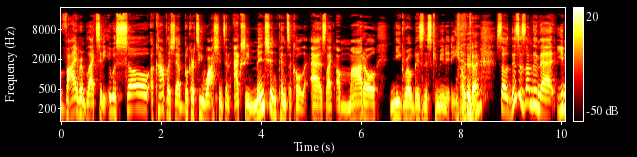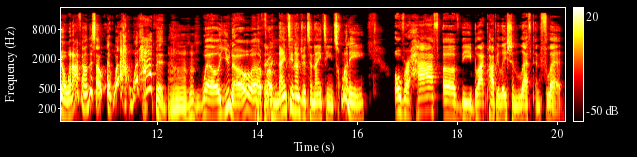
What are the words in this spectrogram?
vibrant black city. It was so accomplished that Booker T. Washington actually mentioned Pensacola as like a model Negro business community. Okay. so this is something that, you know, when I found this, I was like, what, what happened? hmm Well, you know, uh, from 1900 to 1920, over half of the black population left and fled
